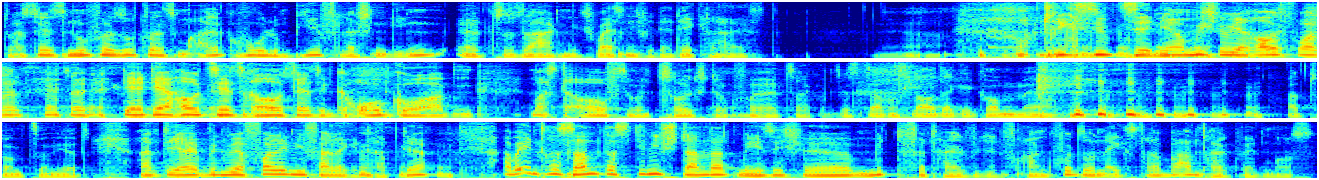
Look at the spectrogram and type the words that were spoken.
Du hast jetzt nur versucht, weil es um Alkohol und Bierflaschen ging, äh, zu sagen, ich weiß nicht, wie der Deckel heißt. Ja. Trick 17, ja, mich wieder herausfordern. Der, der haut's jetzt raus, der ist ein Kronkorken. Machst du auf, so ein Zollstockfeuerzeug und so. Bist du auf den Schlauter gekommen, ja. hat funktioniert. Hat der, bin mir voll in die Falle getappt, ja. Aber interessant, dass die nicht standardmäßig äh, mitverteilt wird in Frankfurt, sondern extra beantragt werden muss.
